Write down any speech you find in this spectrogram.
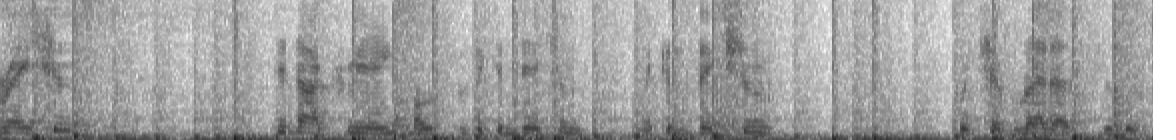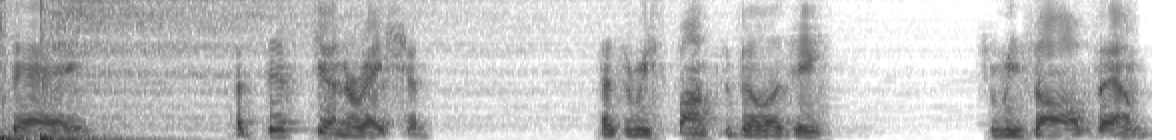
Generation did not create most of the conditions and the convictions which have led us to this day, but this generation has a responsibility to resolve them.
